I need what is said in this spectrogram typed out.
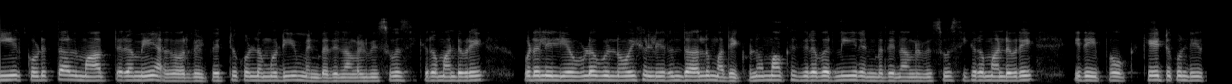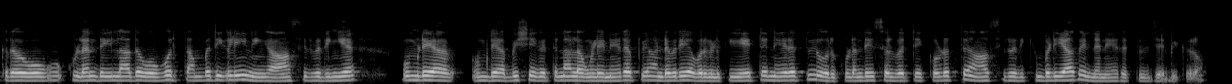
நீர் கொடுத்தால் மாத்திரமே அது அவர்கள் பெற்றுக்கொள்ள முடியும் என்பதை நாங்கள் விசுவசிக்கிறோம் ஆண்டவரே. உடலில் எவ்வளவு நோய்கள் இருந்தாலும் அதை குணமாக்குகிறவர் நீர் என்பதை நாங்கள் விசுவசிக்கிறோம் ஆண்டவரே. இதை இப்போ கேட்டுக்கொண்டிருக்கிற ஒவ்வொரு குழந்தை இல்லாத ஒவ்வொரு தம்பதிகளையும் நீங்கள் ஆசிர்வதிங்க. உம்முடைய உம்முடைய அபிஷேகத்தினால் அவங்களை நிரப்பி ஆண்டவரே அவர்களுக்கு ஏற்ற நேரத்தில் ஒரு குழந்தை செல்வத்தை கொடுத்து ஆசீர்வதிக்கும்படியாக இந்த நேரத்தில் ஜெபிக்கிறோம்.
